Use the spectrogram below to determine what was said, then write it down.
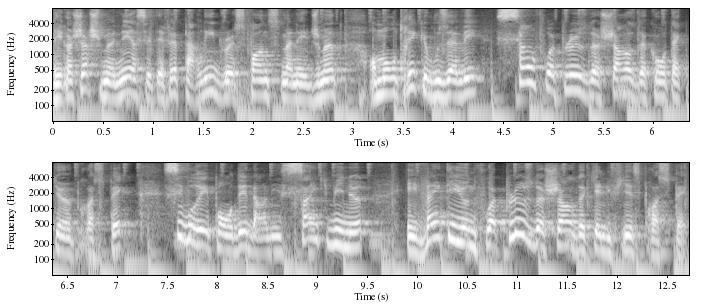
Les recherches menées à cet effet par Lead Response Management ont montré que vous avez 100 fois plus de chances de contacter un prospect si vous répondez dans les 5 minutes et 21 fois plus de chances de qualifier ce prospect.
